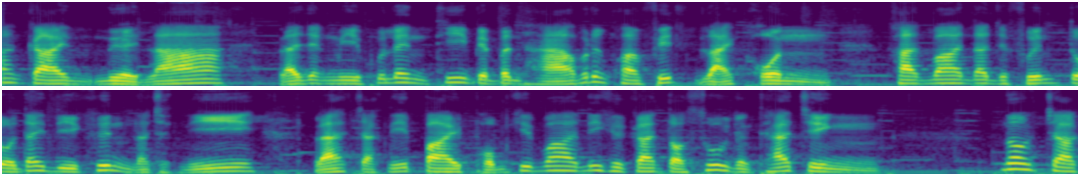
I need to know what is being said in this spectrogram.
ร่างกายเหนื่อยล้า และยังมีผู้เล่นที่เป็นปัญหาเรื่องความฟิตหลายคน คาดว่าน่าจะฟื้นตัวได้ดีขึ้นหลังจากนี้ และจากนี้ไปผมคิดว่านี่คือการต่อสู้อย่างแท้จริงนอกจาก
